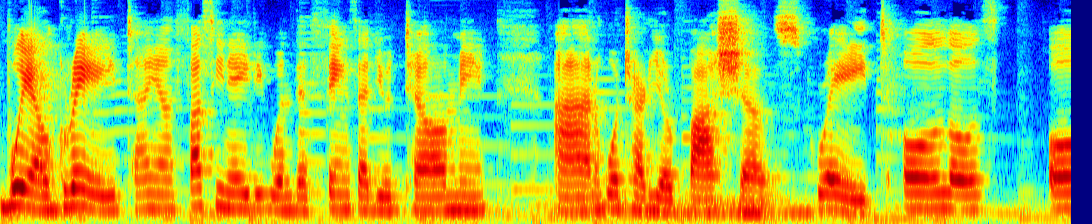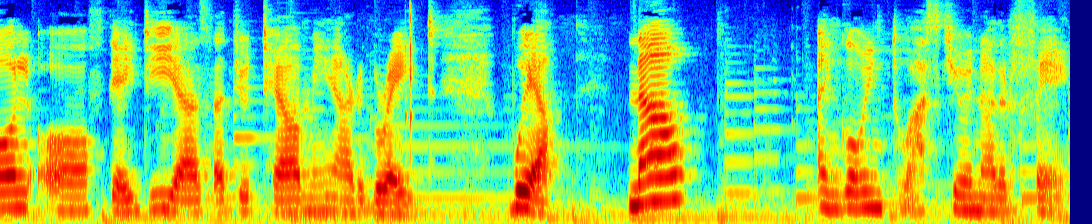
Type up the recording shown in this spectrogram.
Well, great. I am fascinated when the things that you tell me and what are your passions. Great. All those all of the ideas that you tell me are great. Well, now I'm going to ask you another thing.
